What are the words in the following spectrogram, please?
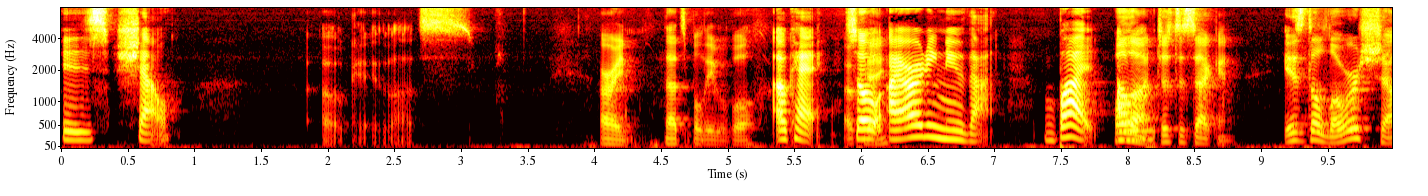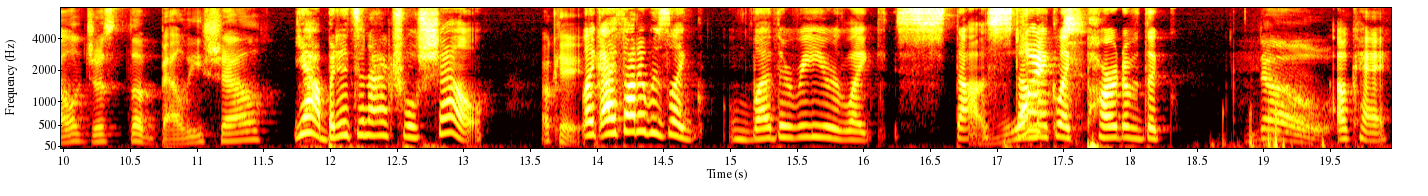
is shell. Okay, that's. All right, that's believable. Okay. So I already knew that. But Hold on, just a second. Is the lower shell just the belly shell? Yeah, but it's an actual shell. Okay. Like I thought it was like leathery or like sto- stomach, like part of the. no. Okay.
